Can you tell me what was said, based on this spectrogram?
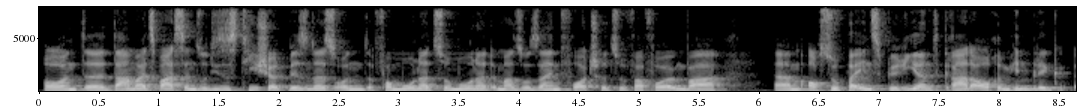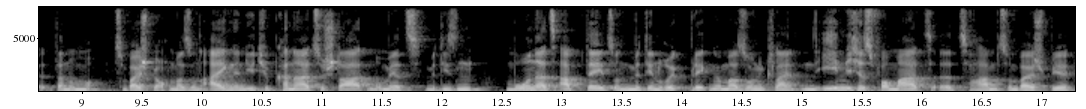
Und äh, damals war es dann so dieses T-Shirt-Business und vom Monat zu Monat immer so seinen Fortschritt zu verfolgen, war ähm, auch super inspirierend, gerade auch im Hinblick äh, dann, um zum Beispiel auch mal so einen eigenen YouTube-Kanal zu starten, um jetzt mit diesen Monatsupdates und mit den Rückblicken immer so ein, klein, ein ähnliches Format äh, zu haben zum Beispiel.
